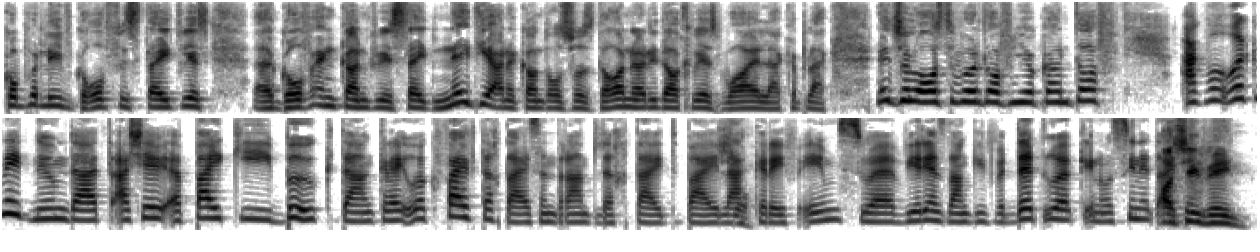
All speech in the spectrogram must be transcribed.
Copperleaf Golf Estate wees uh, Golf and Country Estate net hier aan die kant. Ons was daar nou die dag gewees. Baie lekker plek. Net so laaste woord af van jou kant af. Ek wil ook net noem dat as jy 'n pypie boek dan kry jy ook R50000 ligtyd by Lekker so. FM so weer eens dankie vir dit ook en ons sien dit as jy wen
